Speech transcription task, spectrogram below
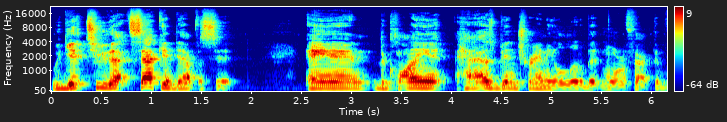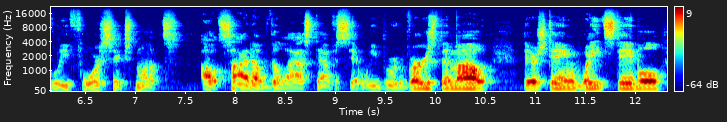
we get to that second deficit and the client has been training a little bit more effectively for six months outside of the last deficit. We've reversed them out. They're staying weight stable.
